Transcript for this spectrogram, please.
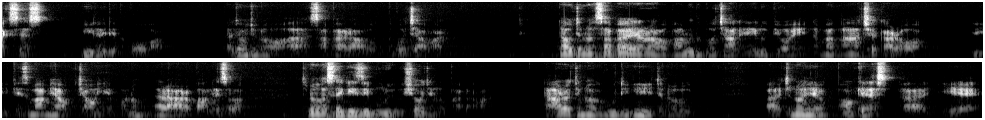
access ပေးလိုက်တဲ့သဘောပါဒါကြောင့်ကျွန်တော်အာစာဖတ်တာကိုသဘောကျပါတယ်နောက်ကျွန်တော်စာဖတ်ရတာကိုဘာလို့သဘောကျလဲလို့ပြောရင်နံပါတ်5ချက်ကတော့ဒီကစ္စမမြောက်အကြောင်းရင်းပေါ့နော်အဲ့ဒါကတော့ဘာလဲဆိုတော့ကျွန်တော်စိတ်ဖိစီးမှုတွေကိုရှော့ခြင်းလို့ဖတ်တာပါဒါကတော့ကျွန်တော်အခုဒီနေ့ကျွန်တော်တို့အဲကျွန်တော်ရဲ့ podcast အဲရဲ့ဒီ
